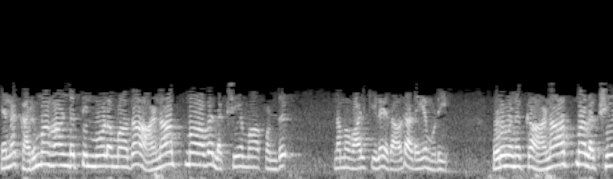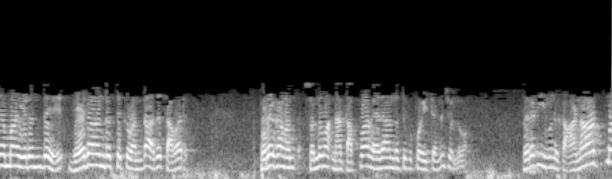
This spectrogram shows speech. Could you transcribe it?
ஏன்னா கர்மகாண்டத்தின் மூலமா தான் அனாத்மாவை லட்சியமா கொண்டு நம்ம வாழ்க்கையில ஏதாவது அடைய முடியும். ஒருவனுக்கு அனாத்மா லட்சியமா இருந்து வேதாந்தத்துக்கு வந்தா அது தவறு. பிறகு அவன் சொல்லுவான் நான் தப்பா வேதாந்தத்துக்கு போயிட்டேன்னு சொல்லுவான். பிறகு இவனுக்கு அனாத்மா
